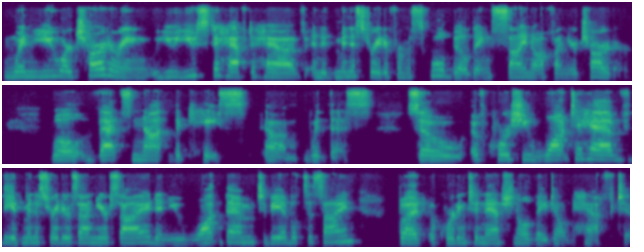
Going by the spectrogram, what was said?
when you are chartering, you used to have to have an administrator from a school building sign off on your charter. Well, that's not the case um, with this. So, of course, you want to have the administrators on your side and you want them to be able to sign, but according to national, they don't have to.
